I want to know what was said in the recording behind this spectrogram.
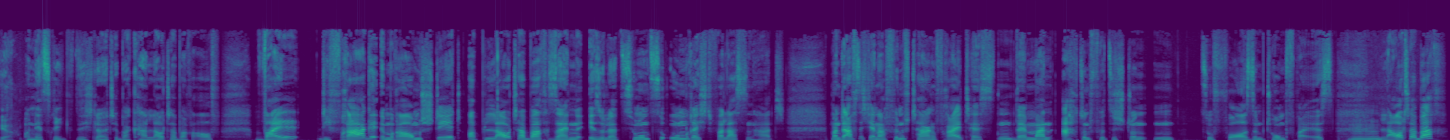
Ja. Und jetzt regen sich Leute über Karl Lauterbach auf, weil die Frage im Raum steht, ob Lauterbach seine Isolation zu Unrecht verlassen hat. Man darf sich ja nach fünf Tagen freitesten, wenn man 48 Stunden zuvor symptomfrei ist. Lauterbach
